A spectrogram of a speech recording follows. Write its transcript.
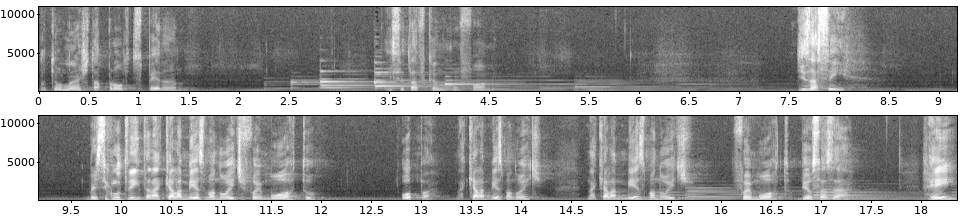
porque o lanche está pronto te esperando, e você está ficando com fome. Diz assim, versículo 30: Naquela mesma noite foi morto. Opa, naquela mesma noite? Naquela mesma noite foi morto Belsazar, rei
